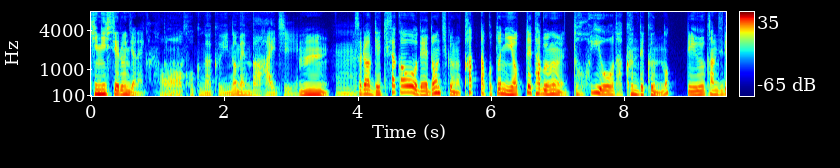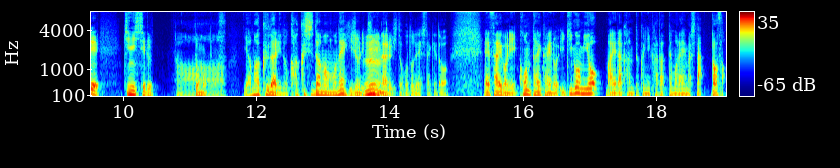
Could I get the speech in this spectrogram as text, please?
気にしてるんじゃないかなと思います。国学院のメンバー配置。うん。うん、それは激坂王で、ドンチ君が勝ったことによって多分、どういうオーダー組んでくんのっていう感じで気にしてると思ってます。山下りの隠し玉もね、非常に気になる一言でしたけど、うん、え最後に今大会の意気込みを前田監督に語ってもらいました。どうぞ。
